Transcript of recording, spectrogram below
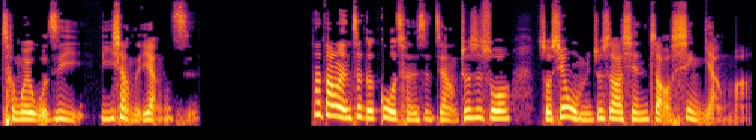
成为我自己理想的样子。那当然，这个过程是这样，就是说，首先我们就是要先找信仰嘛。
